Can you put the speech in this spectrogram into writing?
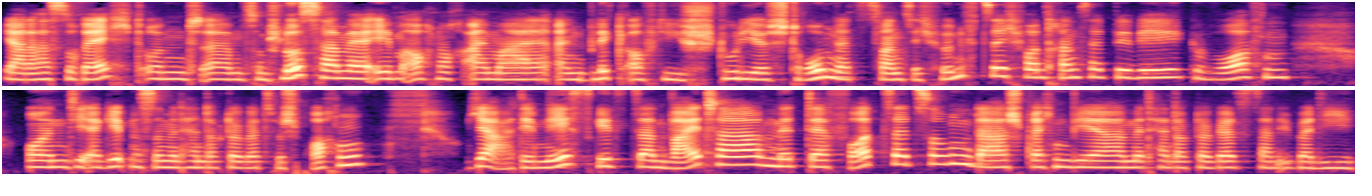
Ja, da hast du recht. Und ähm, zum Schluss haben wir eben auch noch einmal einen Blick auf die Studie Stromnetz 2050 von Transnet BW geworfen und die Ergebnisse mit Herrn Dr. Götz besprochen ja, demnächst geht's dann weiter mit der Fortsetzung. Da sprechen wir mit Herrn Dr. Götz dann über die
